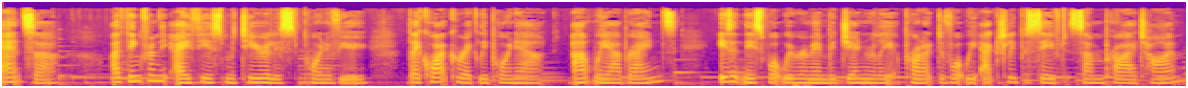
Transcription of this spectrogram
Answer I think from the atheist materialist point of view, they quite correctly point out aren't we our brains? Isn't this what we remember generally a product of what we actually perceived at some prior time?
